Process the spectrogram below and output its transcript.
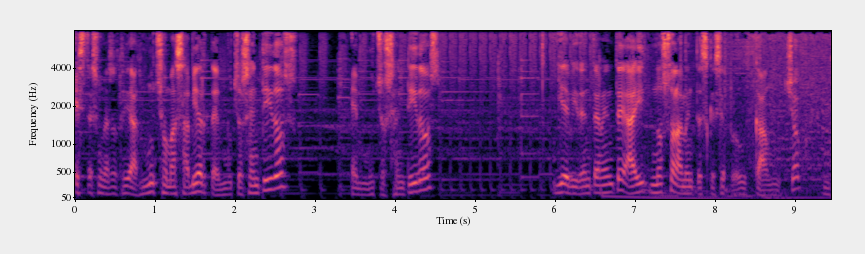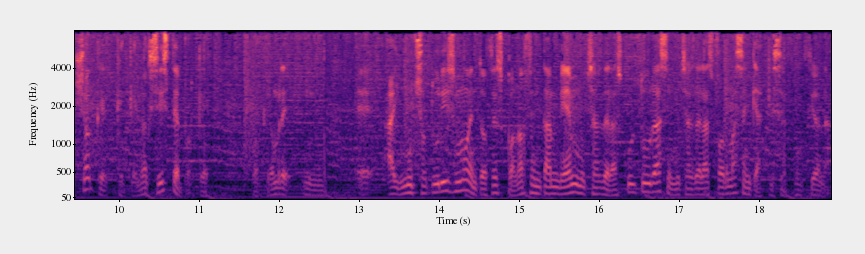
esta es una sociedad mucho más abierta en muchos sentidos, en muchos sentidos, Y evidentemente ahí no solamente es que se produzca un shock, un shock que, que no existe, porque, porque hombre, eh, hay mucho turismo, entonces conocen también muchas de las culturas y muchas de las formas en que aquí se funciona.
